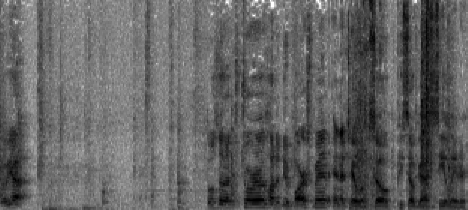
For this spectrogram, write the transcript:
So yeah. Those are the tutorial how to do bar spin and a tail whip. So peace out guys. See you later.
